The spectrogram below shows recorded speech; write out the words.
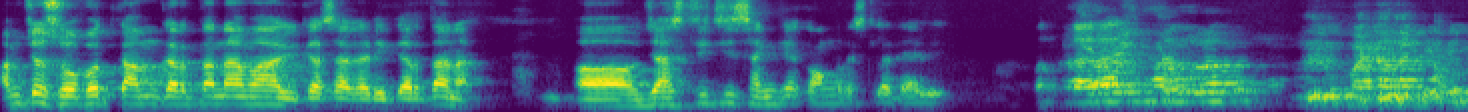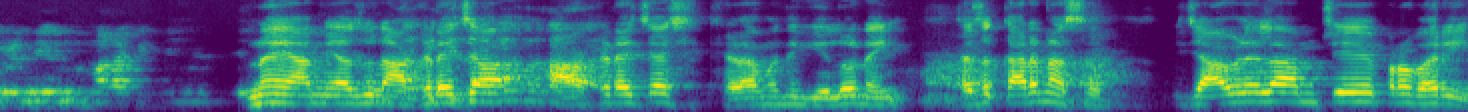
आमच्यासोबत काम करताना महाविकास आघाडी करताना जास्तीची संख्या काँग्रेसला द्यावी. नाही आम्ही अजून आकड्याच्या आकड्याच्या खेळामध्ये गेलो नाही. त्याचं कारण असं की ज्या वेळेला आमचे प्रभारी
